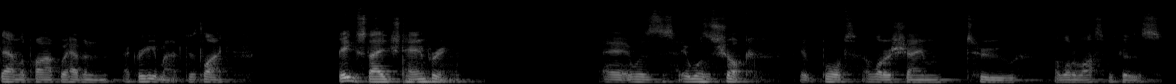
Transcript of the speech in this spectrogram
down the park we're having a cricket match. It's like big stage tampering. Uh, it was it was a shock. It brought a lot of shame to a lot of us because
